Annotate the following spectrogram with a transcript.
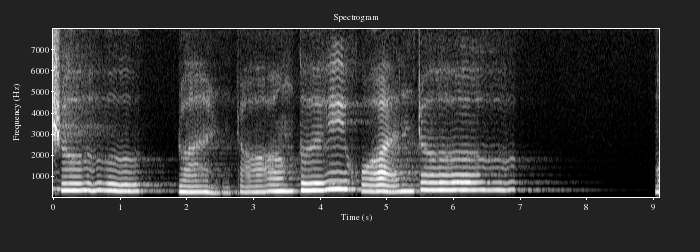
声软帐对欢者，模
